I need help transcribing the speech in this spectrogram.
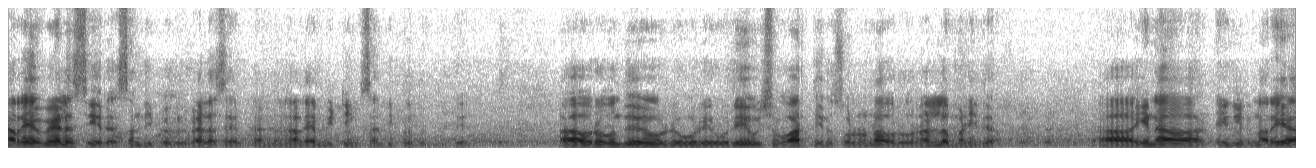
நிறைய வேலை செய்கிற சந்திப்புகள் வேலை செய்கிற டைமில் நிறையா மீட்டிங் சந்திப்பு இருந்தது. அவர் வந்து ஒரு ஒரு ஒரே விஷயம் வார்த்தையில் சொல்லணும்னா அவர் ஒரு நல்ல மனிதர். ஏன்னா எங்களுக்கு நிறையா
